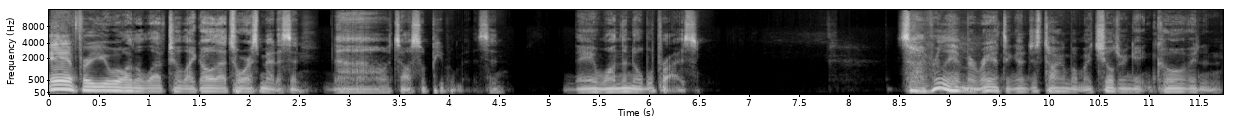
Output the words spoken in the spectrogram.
And for you on the left who are like, oh, that's horse medicine. No, it's also people medicine. They won the Nobel Prize. So I really haven't been ranting. I'm just talking about my children getting COVID and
